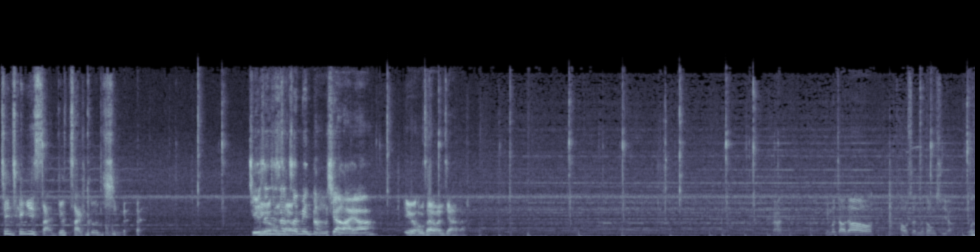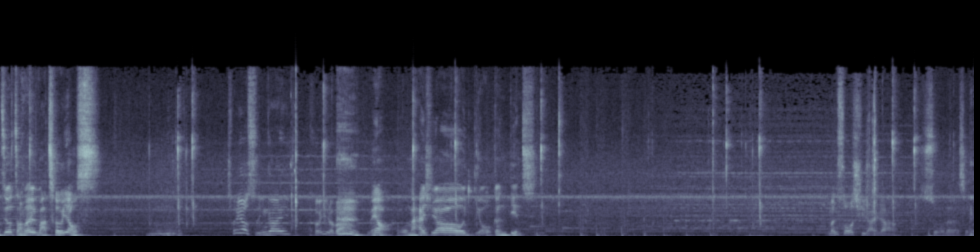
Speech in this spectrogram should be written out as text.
轻轻一闪就闪过去了。杰森就是在正面挡下来啊！因为红彩玩家的，干，有没有找到逃生的东西啊？我只有找到一把车钥匙。车钥匙应该可以了吧？没有，我们还需要油跟电池。门锁起来啦。锁了锁了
